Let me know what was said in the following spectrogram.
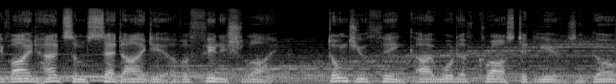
If I'd had some set idea of a finish line, don't you think I would have crossed it years ago?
